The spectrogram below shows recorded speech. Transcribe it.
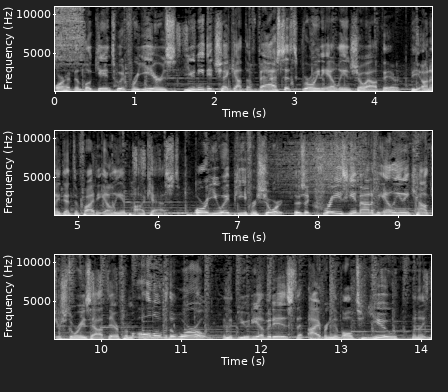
or have been looking into it for years, you need to check out the fastest growing alien show out there, the Unidentified Alien Podcast, or UAP for short. There's a crazy amount of alien encounter stories out there from all over the world. And the beauty of it is that I bring them all to you and let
